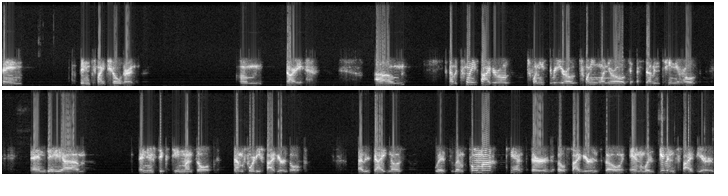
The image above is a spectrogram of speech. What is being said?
thing been to my children. Um, sorry. Um, I have a 25 year old, 23 year old, 21 year old, a 17 year old, and a um, a new 16 month old. I'm 45 years old. I was diagnosed with lymphoma cancer about five years ago and was given five years.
